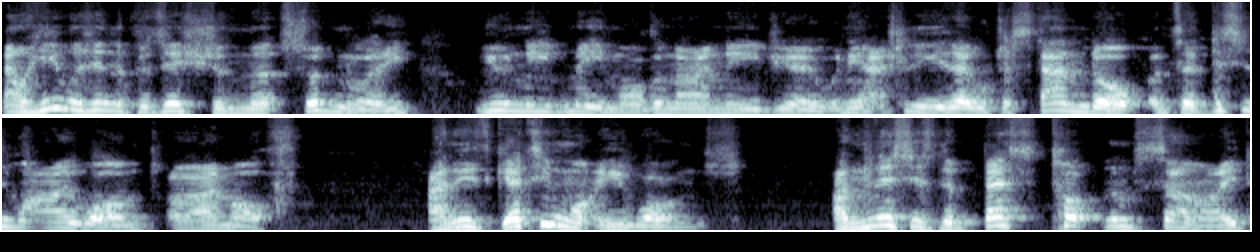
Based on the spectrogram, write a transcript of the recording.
Now he was in the position that suddenly you need me more than I need you, and he actually is able to stand up and say, "This is what I want, or I'm off," and he's getting what he wants. And this is the best Tottenham side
